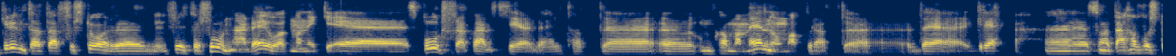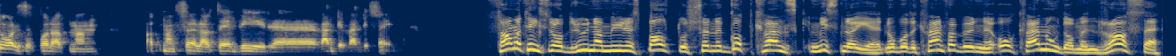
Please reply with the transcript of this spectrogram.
grunnen til at jeg forstår eh, frustrasjonen her, det er jo at man ikke er spurt fra kvensk side det hele tatt om hva man mener om akkurat det grepet. Sånn at jeg har forståelse for at man, at man føler at det blir veldig, veldig feil. Sametingsråd Runa Myrnes Balto skjønner godt kvensk misnøye når både Kvenforbundet og Kvenungdommen raser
